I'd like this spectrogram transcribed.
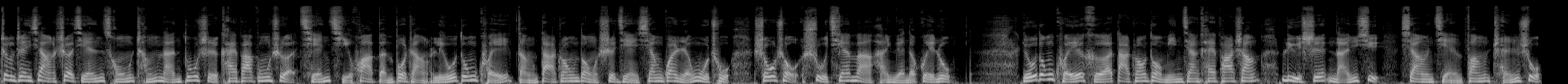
郑振相涉嫌从城南都市开发公社前企划本部长刘东奎等大庄洞事件相关人物处收受数千万韩元的贿赂。刘东奎和大庄洞民间开发商律师南旭向检方陈述，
